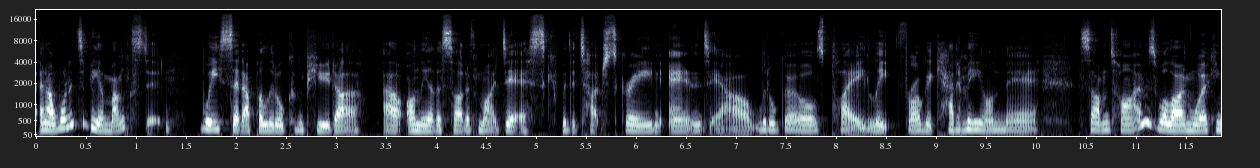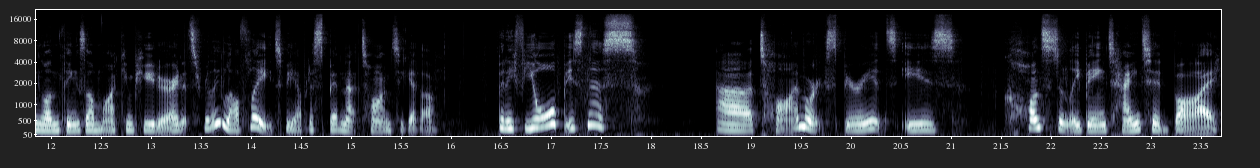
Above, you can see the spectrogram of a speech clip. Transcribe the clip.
and I wanted to be amongst it. We set up a little computer uh, on the other side of my desk with a touch screen, and our little girls play Leapfrog Academy on there sometimes while I'm working on things on my computer, and it's really lovely to be able to spend that time together. But if your business uh, time or experience is constantly being tainted by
